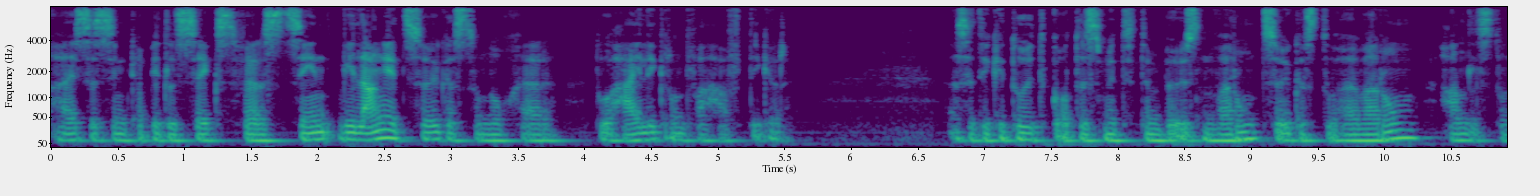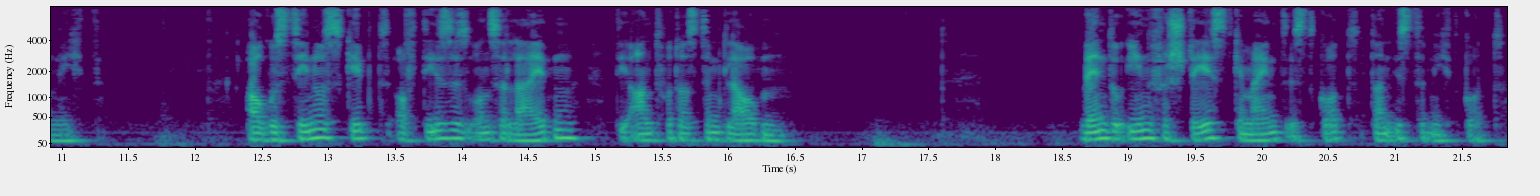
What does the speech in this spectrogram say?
heißt es im Kapitel 6, Vers 10, Wie lange zögerst du noch, Herr, du Heiliger und Wahrhaftiger? Also die Geduld Gottes mit dem Bösen. Warum zögerst du, Herr? Warum handelst du nicht? Augustinus gibt auf dieses unser Leiden die Antwort aus dem Glauben. Wenn du ihn verstehst, gemeint ist Gott, dann ist er nicht Gott.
